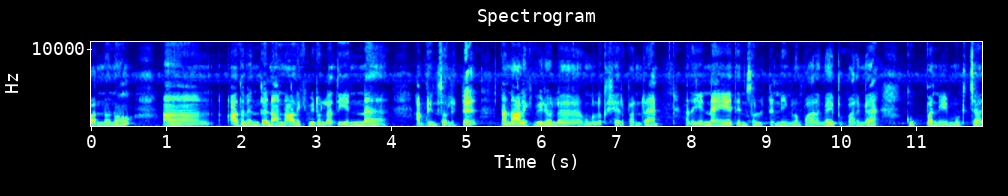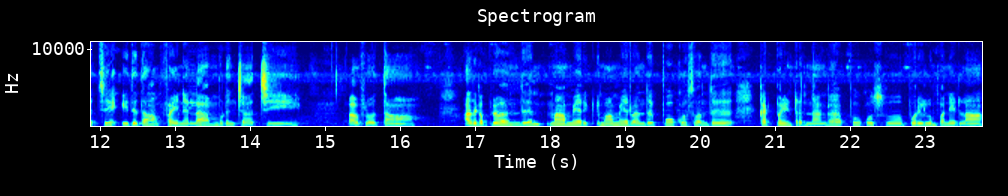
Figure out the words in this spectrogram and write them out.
பண்ணணும். அது வந்து நான் நாளைக்கு வீடியோவில் அது என்ன அப்படின்னு சொல்லிட்டு நான் நாளைக்கு வீடியோவில் உங்களுக்கு ஷேர் பண்ணுறேன் அது என்ன ஏதுன்னு சொல்லிட்டு நீங்களும் பாருங்கள் இப்போ பாருங்கள் குக் பண்ணி முடிச்சாச்சு. இதுதான் ஃபைனலாக முடிஞ்சாச்சு. அவ்வளோதான் அதுக்கப்புறம் வந்து மாமியார் மாமியார் வந்து பூக்கோஸ் வந்து கட் பண்ணிட்டு இருந்தாங்க பூக்கோஸ் பொரியலும் பண்ணிடலாம்.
